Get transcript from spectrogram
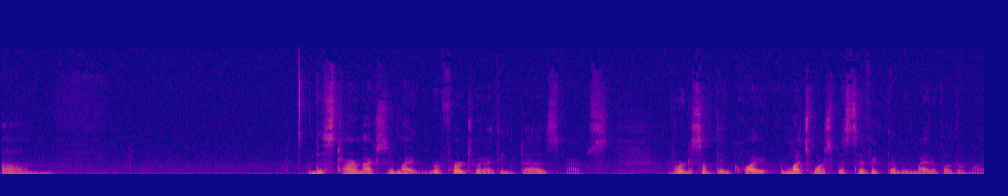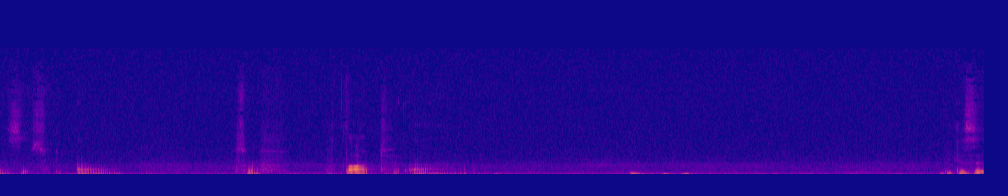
um, this term actually might refer to, and I think does perhaps refer to something quite much more specific than we might have otherwise uh, sort of thought. Uh, because the,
